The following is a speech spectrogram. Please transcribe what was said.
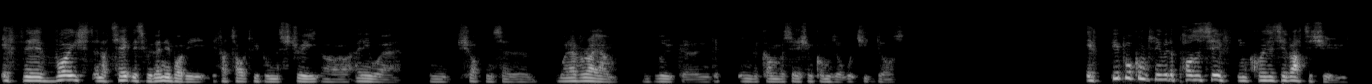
if they've voiced and i take this with anybody if i talk to people in the street or anywhere in shopping center wherever i am with luca and the, and the conversation comes up which it does if people come to me with a positive inquisitive attitude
